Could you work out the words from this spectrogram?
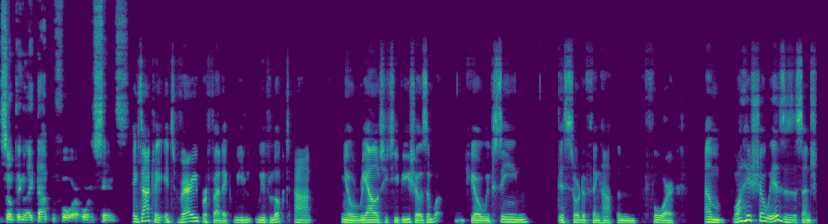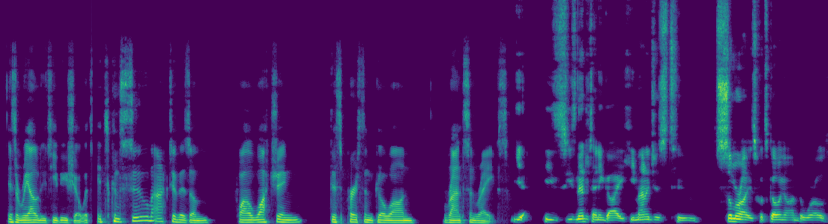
something like that before or since. Exactly. It's very prophetic. We, we've looked at, you know, reality TV shows and what, you know, we've seen this sort of thing happen before. And what his show is, is essentially, is a reality TV show. It's, it's consume activism while watching this person go on rants and raves. Yeah. He's, he's an entertaining guy. He manages to summarize what's going on in the world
